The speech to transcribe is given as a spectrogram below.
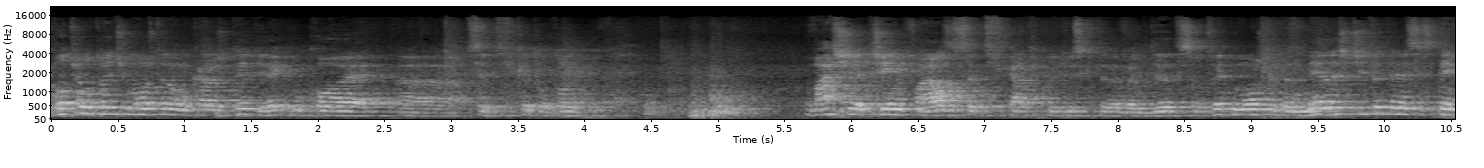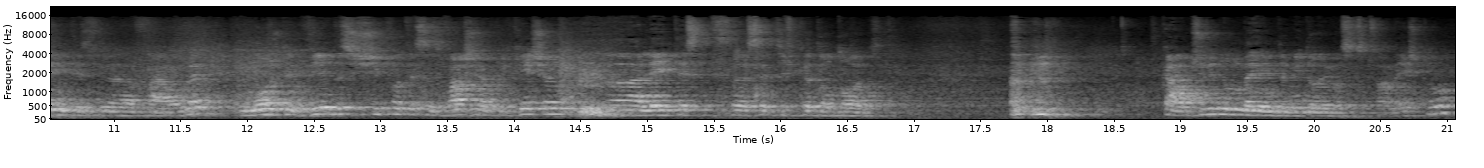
готиното е, че можете да му кажете директно кой е сертификат от този вашия chain файл за сертификати, които искате да валидирате. Съответно, можете да не разчитате на системните файлове и можете вие да си шипвате с вашия application latest сертификат от audit. така, очевидно мен да ми дойва с това нещо.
